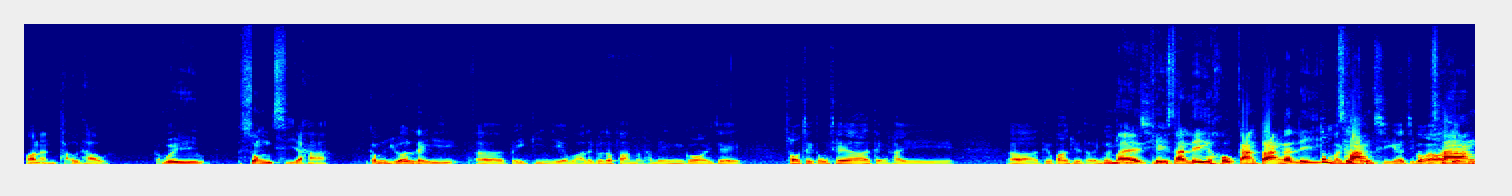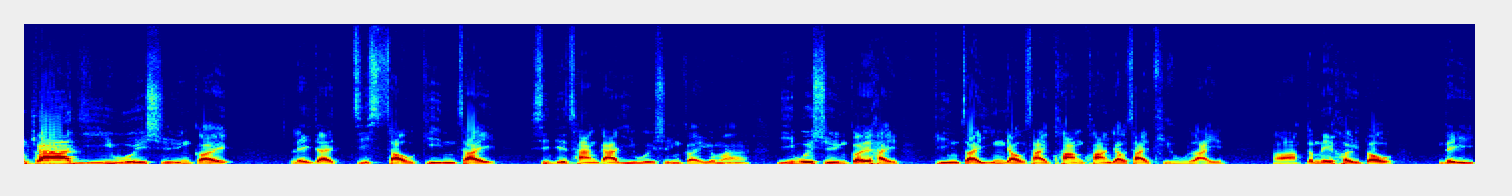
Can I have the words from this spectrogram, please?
可能唞唞會鬆弛一下。咁如果你誒俾、建議嘅話，你覺得泛民係咪應該即係坐直通車啊，定係誒調翻轉頭應該唔係，其實你好簡單嘅，你都唔係嘅，只不過參加議會選舉，你就係接受建制先至參加議會選舉噶嘛。議會選舉係建制已經有晒框框，有晒條例啊。咁你去到你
